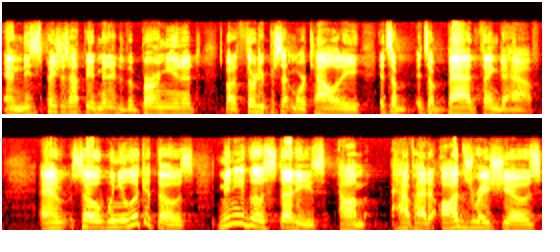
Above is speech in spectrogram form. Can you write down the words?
And these patients have to be admitted to the burn unit. It's about a 30% mortality. It's a, it's a bad thing to have. And so when you look at those, many of those studies um, have had odds ratios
